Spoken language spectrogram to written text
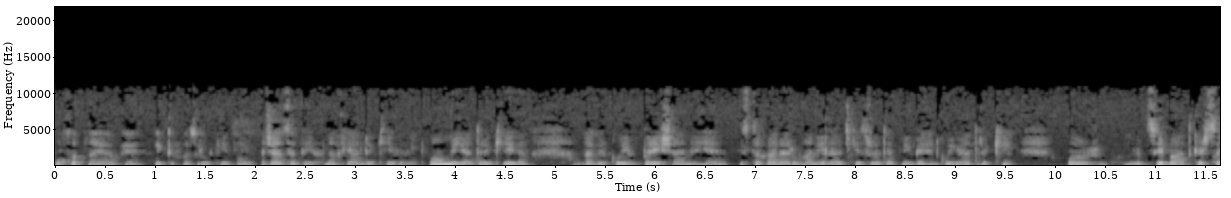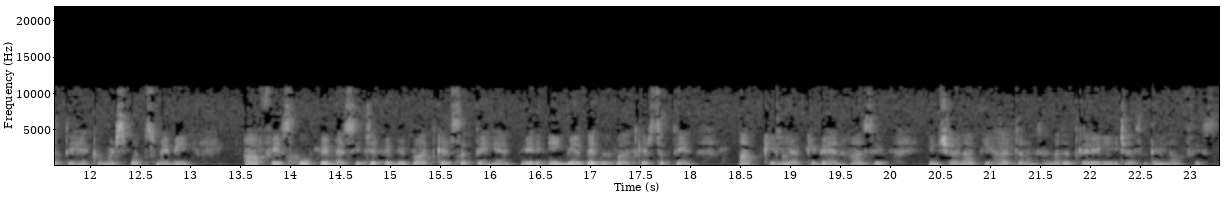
बहुत नायाब है। एक दफ़ा ज़रूर कीजिए। इजाज़त दें अपना ख्याल रखिएगा। दुआ में याद रखिएगा। अगर कोई परेशानी है इस इस्तखारा रूहानी इलाज की ज़रूरत है, अपनी बहन को याद रखें और मुझसे बात कर सकते हैं। कमेंट्स बॉक्स में भी आप फेसबुक पे, मैसेंजर पे भी बात कर सकते हैं। मेरे ईमेल पर भी बात कर सकते हैं। आपके लिए आपकी बहन हाजिर इंशाल्लाह आपकी हर तरह से मदद करेगी इजाज़त हाफिज़।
